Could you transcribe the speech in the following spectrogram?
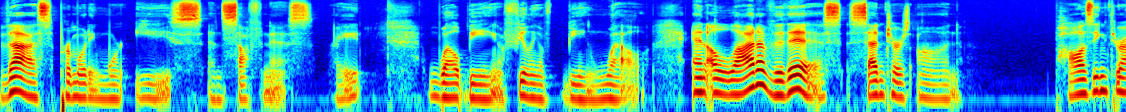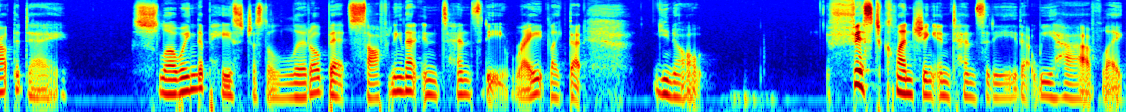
thus promoting more ease and softness, right? Well being, a feeling of being well. And a lot of this centers on pausing throughout the day, slowing the pace just a little bit, softening that intensity, right? Like that, you know, fist clenching intensity that we have like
